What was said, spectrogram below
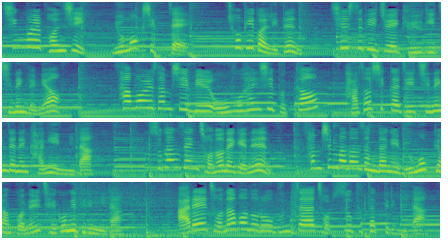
식물 번식, 묘목 식재, 초기 관리 등 실습 위주의 교육이 진행되며 3월 30일 오후 1시부터 5시까지 진행되는 강의입니다. 수강생 전원에게는 30만원 상당의 묘목 교환권을 제공해 드립니다. 아래 전화번호로 문자 접수 부탁드립니다.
